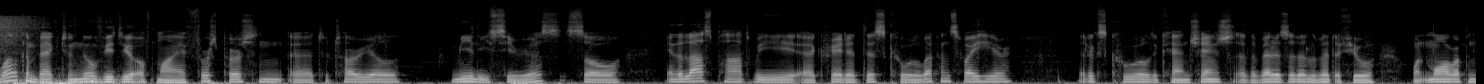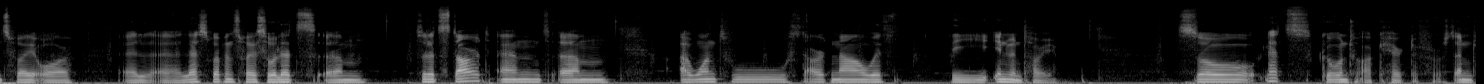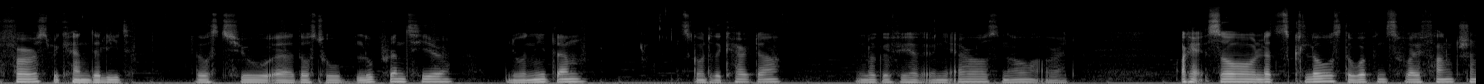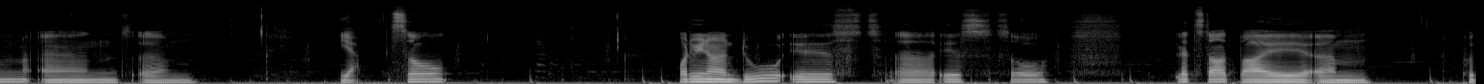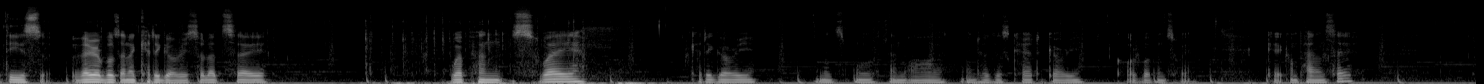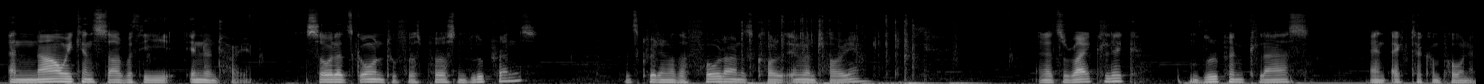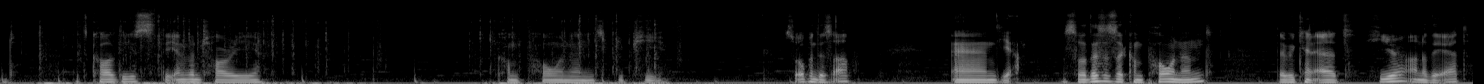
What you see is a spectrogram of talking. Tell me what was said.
Welcome back to new video of my first person uh, tutorial melee series. So in the last part we uh, created this cool weapon sway here. It looks cool, you can change uh, the values a little bit if you want more weapon sway or uh, uh, less weapon sway. So let's um, so let's start and um, I want to start now with the inventory. So let's go into our character first. And first we can delete those two uh, those two blueprints here. You don't need them. Let's go into the character and look if you have any errors. No, alright. Okay, so let's close the weapon sway function and um, yeah. So what we're gonna do is uh, is so let's start by um, put these variables in a category. So let's say weapon sway category and let's move them all into this category called weapon sway. Okay, compile and save. And now we can start with the inventory. So let's go into first person blueprints. Let's create another folder and let's call it inventory. And let's right click blueprint class and actor component. Let's call these the inventory component BP. So open this up and yeah. So this is a component that we can add here under the add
